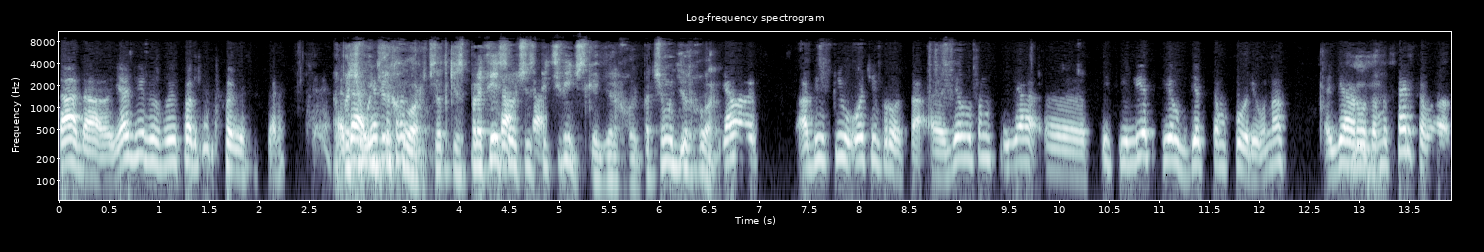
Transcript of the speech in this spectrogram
Да, да, я вижу, вы подготовились. А почему да, Дирхор? Все-таки профессия да, очень да. специфическая Дирхор. Почему Дирхор? Я, объясню очень просто. Дело в том, что я э, с пяти лет пел в детском хоре. У нас, я родом из Харькова,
